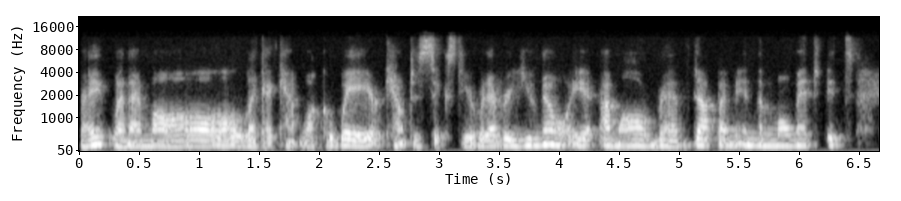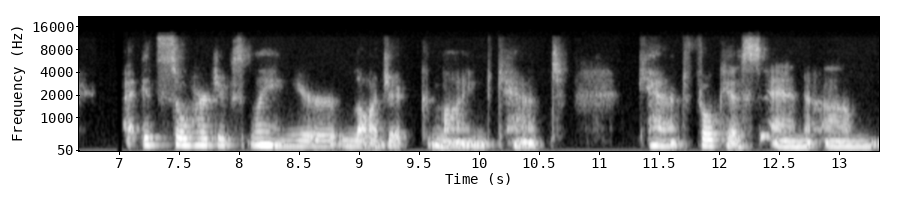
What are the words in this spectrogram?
right? When I'm all like I can't walk away or count to 60 or whatever, you know, I'm all revved up. I'm in the moment. It's it's so hard to explain. Your logic mind can't can't focus and um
